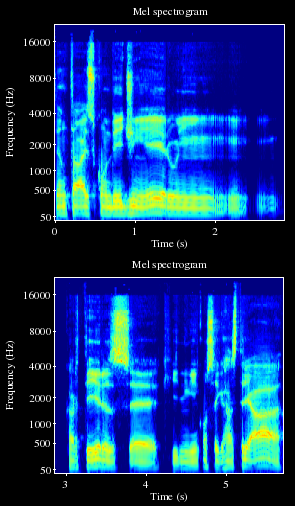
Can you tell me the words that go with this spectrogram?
tentar esconder dinheiro em, em- carteiras é, que ninguém consegue rastrear,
